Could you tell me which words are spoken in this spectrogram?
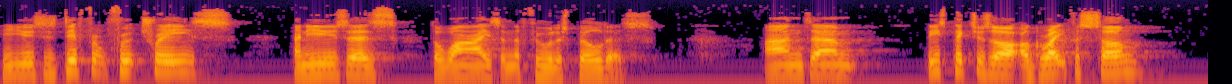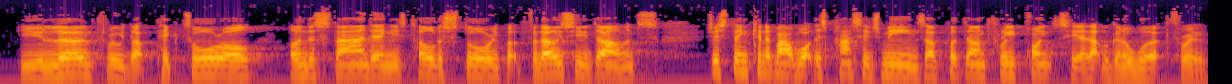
He uses different fruit trees, and he uses the wise and the foolish builders. And um, these pictures are, are great for some. You learn through that pictorial understanding. He's told a story, but for those who don't, just thinking about what this passage means, I've put down three points here that we're going to work through.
